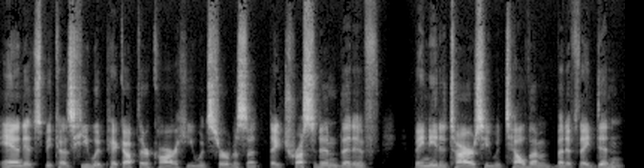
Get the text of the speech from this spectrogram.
and it's because he would pick up their car, he would service it. They trusted him that if they needed tires, he would tell them, but if they didn't,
